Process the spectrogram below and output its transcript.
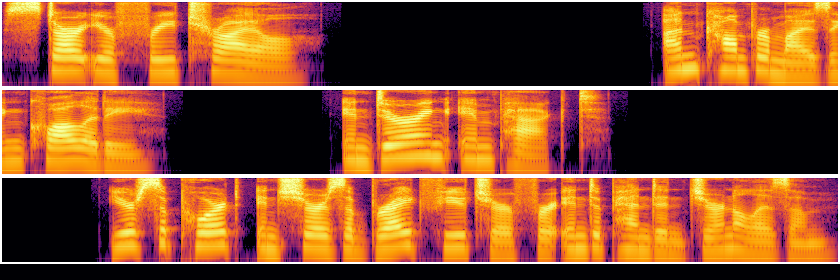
Start your free trial. Uncompromising quality. Enduring impact. Your support ensures a bright future for independent journalism.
